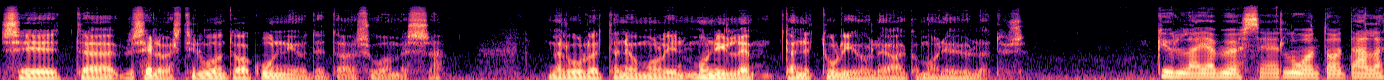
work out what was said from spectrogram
se, että selvästi luontoa kunnioitetaan Suomessa. Mä luulen, että ne on monille tänne tulijoille aikamoinen yllätys. Kyllä, ja myös se, että luonto on täällä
